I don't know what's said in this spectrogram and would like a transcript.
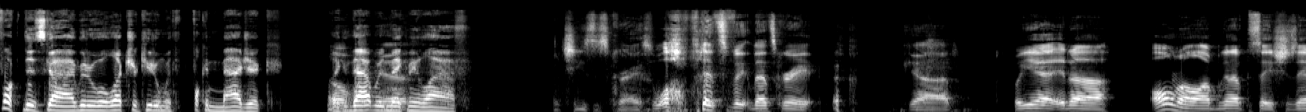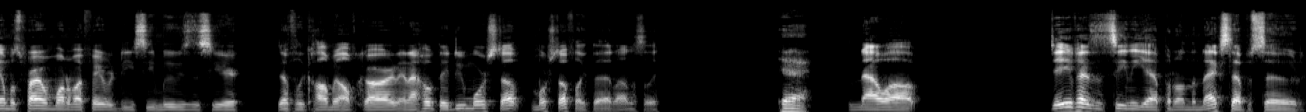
Fuck this guy! I'm gonna electrocute him with fucking magic. Like Oh that would make me laugh. Jesus Christ. Well, that's that's great. God. But yeah, it uh all in all, I'm gonna have to say Shazam was probably one of my favorite DC movies this year. Definitely caught me off guard, and I hope they do more stuff more stuff like that, honestly. Yeah. Now uh Dave hasn't seen it yet, but on the next episode,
